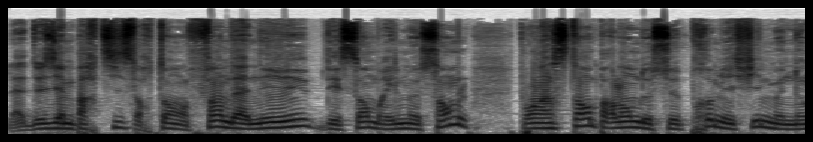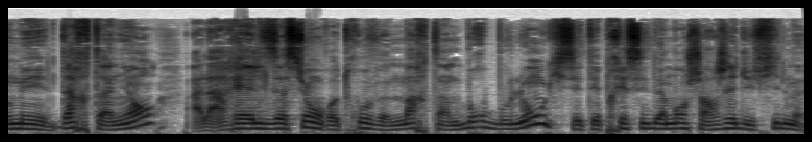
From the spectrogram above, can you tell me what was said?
la deuxième partie sortant en fin d'année, décembre il me semble. Pour l'instant parlons de ce premier film nommé D'Artagnan. À la réalisation on retrouve Martin Bourboulon qui s'était précédemment chargé du film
